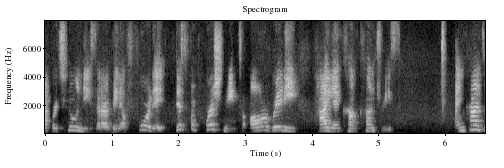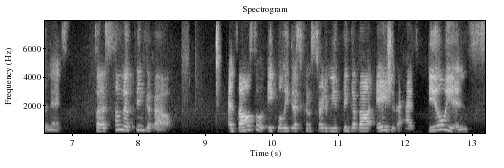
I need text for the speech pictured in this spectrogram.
opportunities that are being afforded disproportionately to already high income countries and continents. So it's something to think about. It's also equally disconcerting when you think about Asia that has billions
